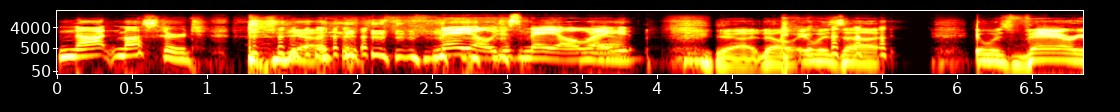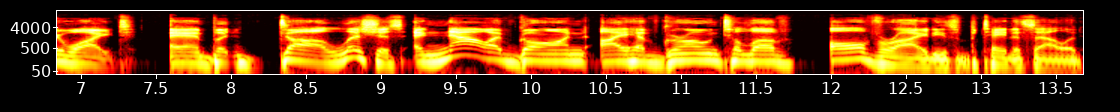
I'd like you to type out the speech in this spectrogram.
not mustard. yeah. mayo, just mayo, right? yeah, no, it was uh it was very white and but delicious. And now I've gone I have grown to love all varieties of potato salad.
